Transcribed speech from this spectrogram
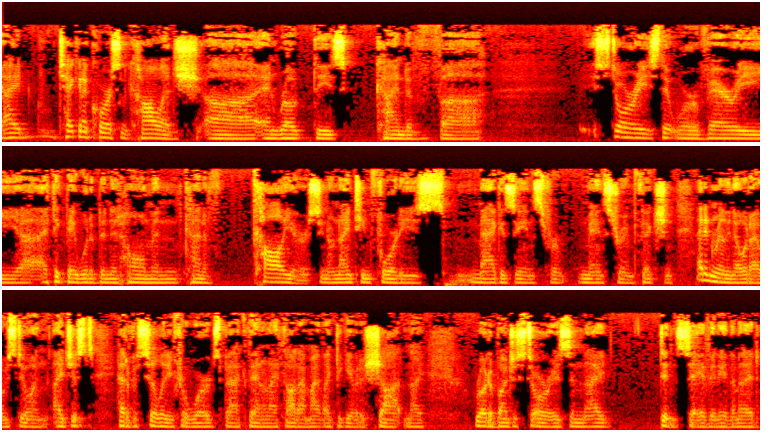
I'd taken a course in college uh, and wrote these kind of. Uh, stories that were very, uh, I think they would have been at home in kind of Collier's, you know, 1940s magazines for mainstream fiction. I didn't really know what I was doing. I just had a facility for words back then, and I thought I might like to give it a shot. And I wrote a bunch of stories, and I didn't save any of them, and I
